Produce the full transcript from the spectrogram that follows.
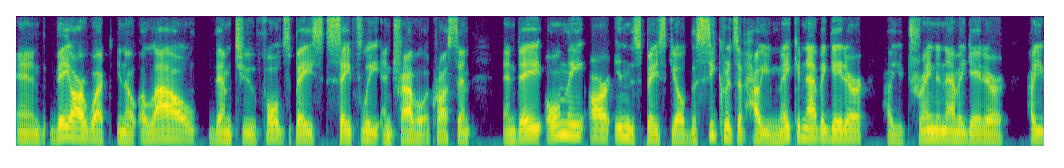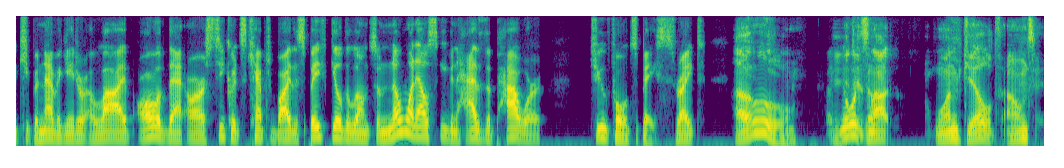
and they are what you know allow them to fold space safely and travel across them. And they only are in the Space Guild. The secrets of how you make a navigator, how you train a navigator, how you keep a navigator alive, all of that are secrets kept by the Space Guild alone. So no one else even has the power to fold space, right? oh Like no one is not one guild owns it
